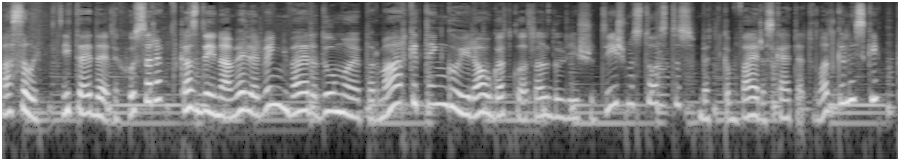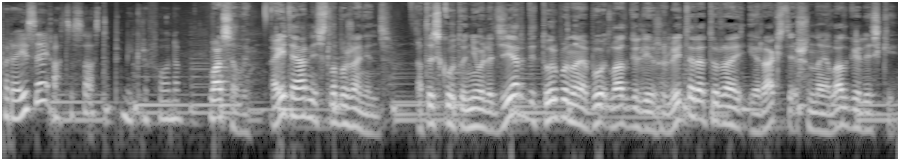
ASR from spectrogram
Vasali, ita Edēta Husare, kas dīnā vēl ar viņu vaira domāja par mārketingu, ir auga atklāt latgaļīšu dzīšmas tostas, bet, kam vaira skaitētu latgaļiski, pareizai atsasāstu pie mikrofona. Vasali, aita Arnis Slabožanins. Atiskūtu ņūļa dzirdi turpināja būt latgaļīšu literatūrai ir rakstiešanai latgaļiski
